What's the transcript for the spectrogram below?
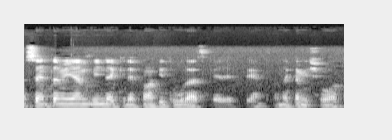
Szerintem ilyen mindenkinek van, aki túlázik egyébként, nekem is volt.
